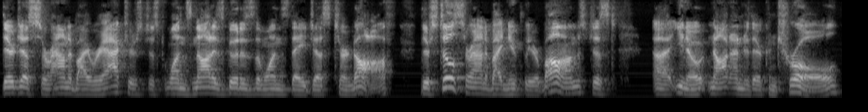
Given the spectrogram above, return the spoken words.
they're just surrounded by reactors, just one's not as good as the ones they just turned off. They're still surrounded by nuclear bombs, just uh, you know, not under their control,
